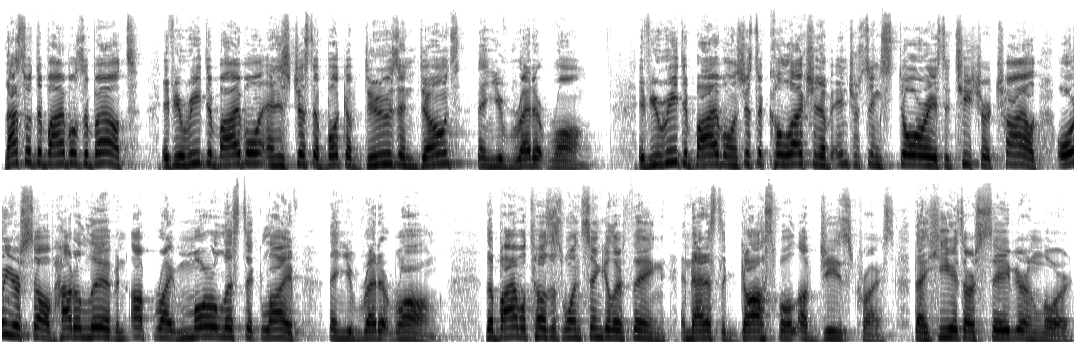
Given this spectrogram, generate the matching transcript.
That's what the Bible's about. If you read the Bible and it's just a book of do's and don'ts, then you've read it wrong. If you read the Bible it's just a collection of interesting stories to teach your child or yourself how to live an upright, moralistic life, then you've read it wrong. The Bible tells us one singular thing, and that is the gospel of Jesus Christ, that He is our Savior and Lord.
